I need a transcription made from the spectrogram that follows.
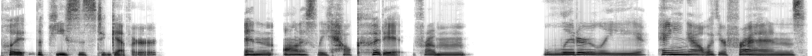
put the pieces together. And honestly, how could it from literally hanging out with your friends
